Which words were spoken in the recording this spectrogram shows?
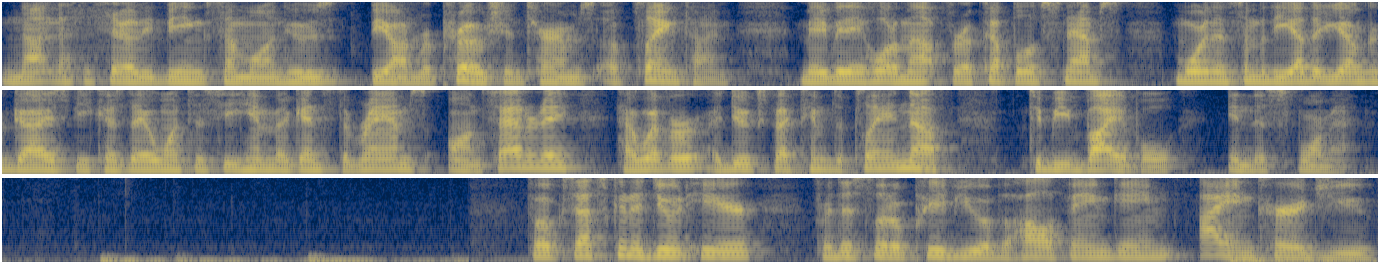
not necessarily being someone who's beyond reproach in terms of playing time. Maybe they hold him out for a couple of snaps more than some of the other younger guys because they want to see him against the Rams on Saturday. However, I do expect him to play enough to be viable in this format. Folks, that's going to do it here for this little preview of the Hall of Fame game. I encourage you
